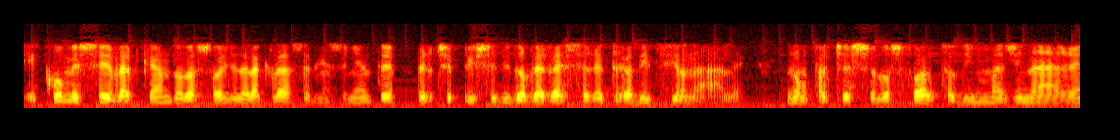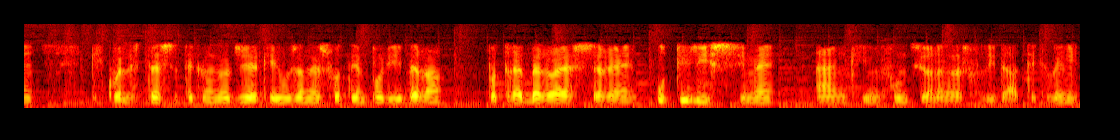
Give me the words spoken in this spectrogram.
È come se varcando la soglia della classe l'insegnante percepisse di dover essere tradizionale, non facesse lo sforzo di immaginare che quelle stesse tecnologie che usa nel suo tempo libero potrebbero essere utilissime anche in funzione della sua didattica. Quindi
